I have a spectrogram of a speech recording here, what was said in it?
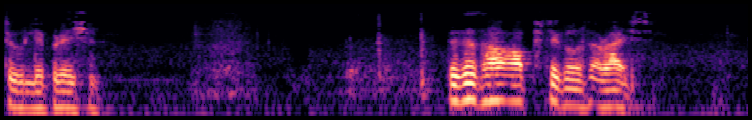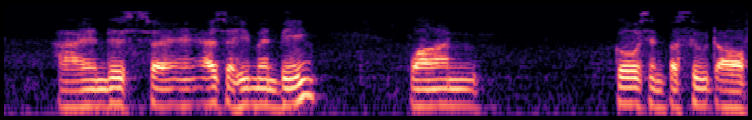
to liberation. This is how obstacles arise. Uh, in this, uh, as a human being, one goes in pursuit of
